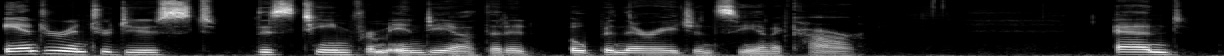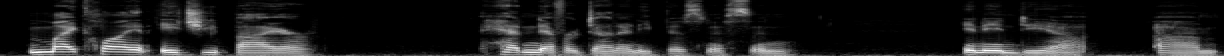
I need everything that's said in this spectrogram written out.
Andrew introduced this team from India that had opened their agency in a car. And my client, A.G. Bayer had never done any business in in India. Um,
